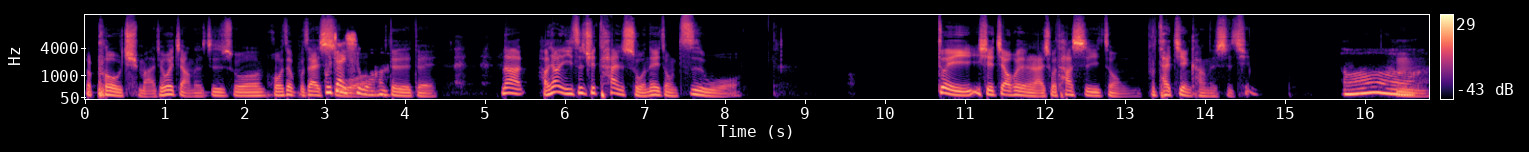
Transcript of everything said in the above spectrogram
approach 嘛，就会讲的就是说，活着不再是我，不再是我。对对对，那好像一直去探索那种自我，对一些教会的人来说，它是一种不太健康的事情。哦，嗯，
